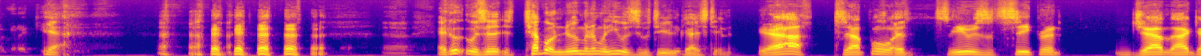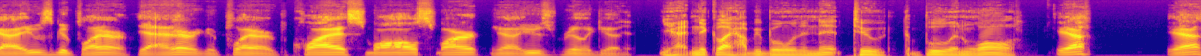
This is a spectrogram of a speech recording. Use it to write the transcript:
yeah. and who was it Teppo Numminen when he was with you guys too? Yeah, Teppo was he was a secret gem. That guy, he was a good player. Yeah, very good player. Quiet, small, smart. Yeah, he was really good. You had Nikolai Khabibulin in it too, the Bulin Wall. Yeah, yeah.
